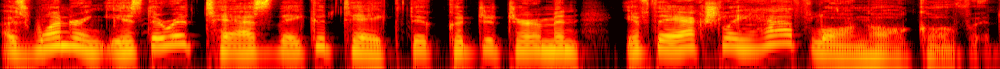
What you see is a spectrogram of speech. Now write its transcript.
I was wondering, is there a test they could take that could determine if they actually have long haul COVID?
